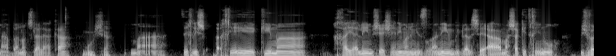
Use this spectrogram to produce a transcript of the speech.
מהבנות של הלהקה? בושה. מה? צריך לש... אחי, הקימה חיילים שישנים על מזרנים בגלל שהמש"קית חינוך. בשביל.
